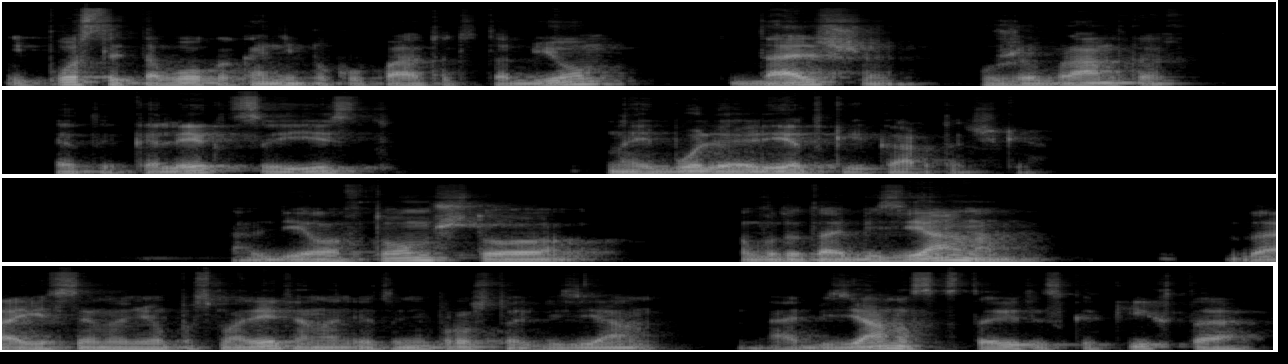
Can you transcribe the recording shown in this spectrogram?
И после того, как они покупают этот объем, дальше уже в рамках этой коллекции есть наиболее редкие карточки. А дело в том, что вот эта обезьяна, да, если на нее посмотреть, она это не просто обезьяна. Обезьяна состоит из каких-то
